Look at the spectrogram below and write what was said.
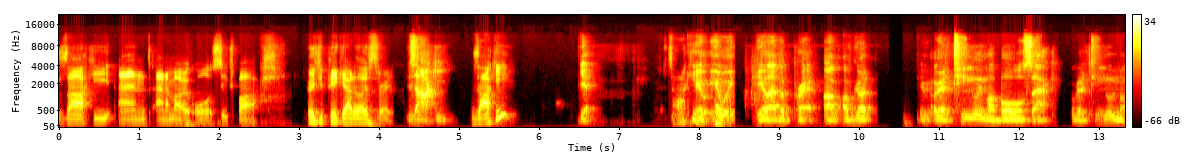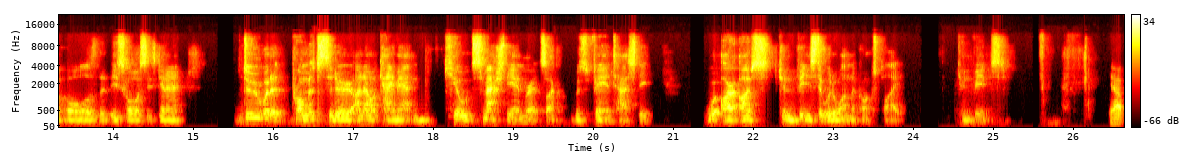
Zaaki and Anamoe all at six bucks. Who's your pick out of those three? Zaaki. Zaaki? Yeah. Zaaki. He'll, he'll, he'll have a prep. I've, I've got I've got a tingle in my balls, Zach. I've got a tingle in my balls that this horse is gonna do what it promised to do. I know it came out and killed, smashed the Emirates, like was fantastic. I, I was convinced it would have won the Cox Plate. Convinced. Yeah,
